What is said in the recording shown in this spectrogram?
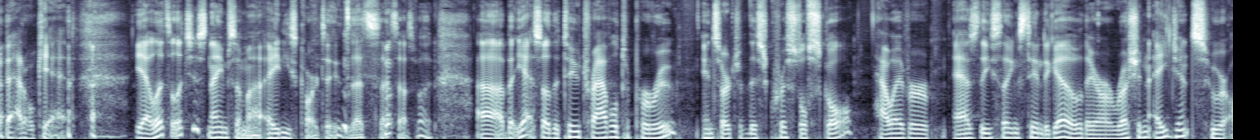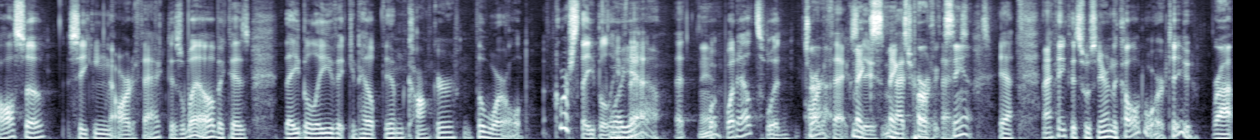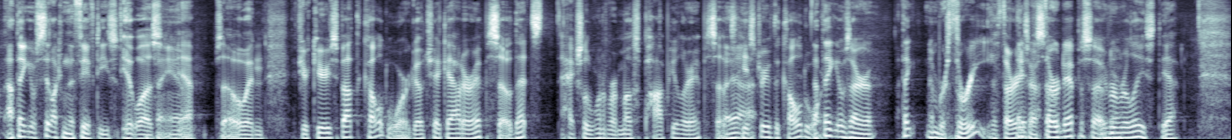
Battle Cat that. Yeah, let's let's just name some uh, '80s cartoons. That's that sounds fun. Uh, but yeah, so the two travel to Peru in search of this crystal skull. However, as these things tend to go, there are Russian agents who are also seeking the artifact as well because they believe it can help them conquer the world. Of course, they believe Well, yeah. that. that Yeah. What, what else would artifacts Makes- do? makes Magic perfect artifacts. sense. Yeah, and I think this was during the Cold War too. right. I think it was still like in the 50s. It was, think, yeah. So, and if you're curious about the Cold War, go check out our episode. That's actually one of our most popular episodes, Yeah. History of the Cold War. I think it was our, I think number three. the third episode, our third episode. ever yeah. released. Yeah.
